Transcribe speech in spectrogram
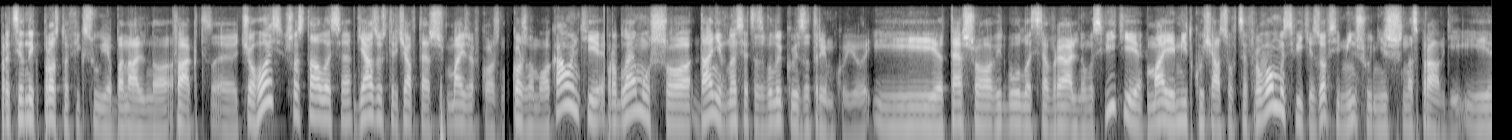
працівник просто фіксує банально факт е, чогось, що сталося, я зустрічав теж майже в кожному кожному акаунті проблему, що дані вносяться з великою затримкою, і те, що відбулося в реальному світі, має мітку часу в цифровому світі зовсім іншу ніж насправді. І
